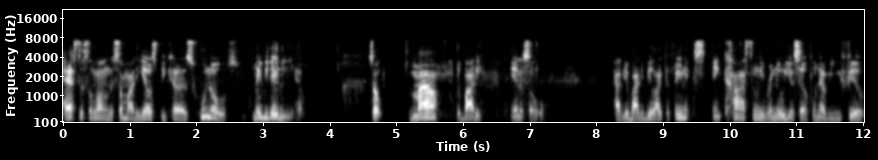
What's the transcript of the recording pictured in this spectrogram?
Pass this along to somebody else because who knows? Maybe they need help. So, mind, the body, and the soul. Have your body be like the phoenix and constantly renew yourself whenever you feel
